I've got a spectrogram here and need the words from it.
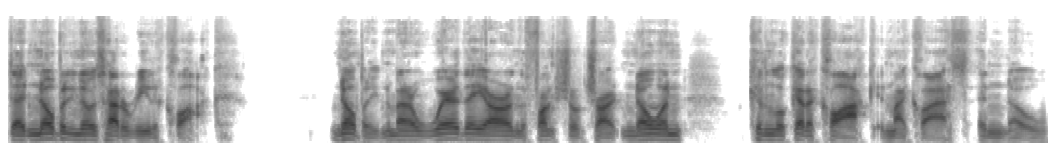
that nobody knows how to read a clock. Nobody, no matter where they are on the functional chart, no one can look at a clock in my class and know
